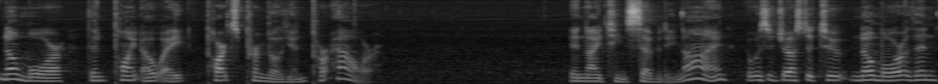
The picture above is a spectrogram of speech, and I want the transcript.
no more than 0.08 parts per million per hour. In 1979, it was adjusted to no more than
